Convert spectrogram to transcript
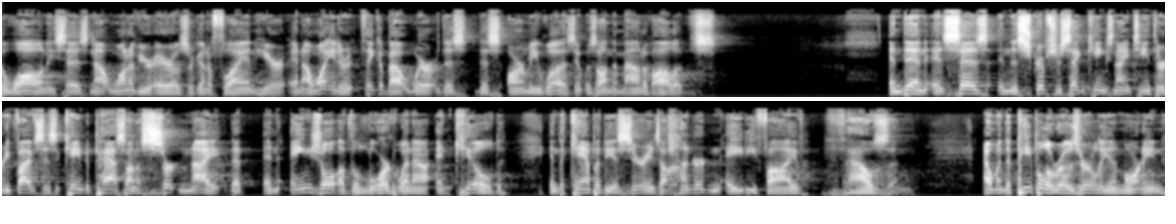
the wall and he says, Not one of your arrows are going to fly in here. And I want you to think about where this, this army was. It was on the Mount of Olives. And then it says in the scripture, 2 Kings 19 35 says, It came to pass on a certain night that an angel of the Lord went out and killed in the camp of the Assyrians 185,000. And when the people arose early in the morning,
